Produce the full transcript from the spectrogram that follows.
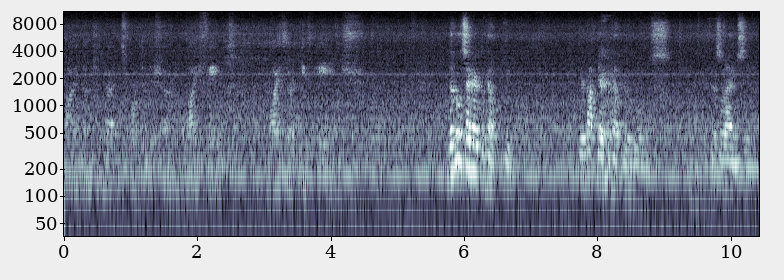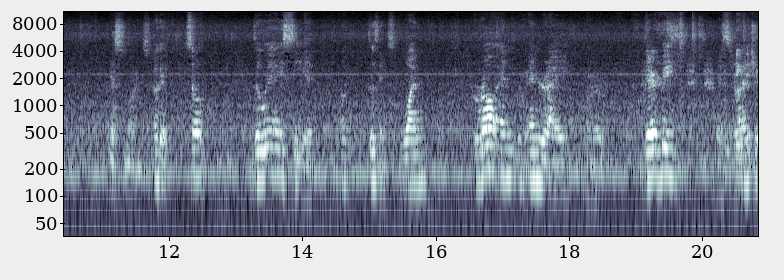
why Dungeons and Dragons 4th edition, why Fate, why 13th Age? The rules are there to help you. They're not there to help the rules. That's what I'm saying. Yes, Lawrence. Okay, so the way I see it, uh, two things. One, Raw and and Rai are they're being yes Raw and Chu-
